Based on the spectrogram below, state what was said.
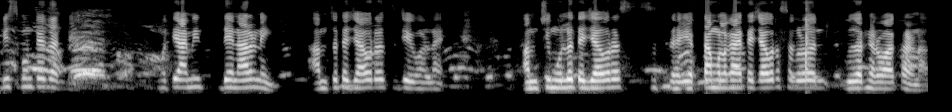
वीस गुंठे जाते. मग ते आम्ही देणार नाही. आमचं त्याच्यावरच जेवण आहे. आमची मुलं त्याच्यावरच एकटा मुलगा आहे त्याच्यावरच सगळं उदरनिर्वाह करणार.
